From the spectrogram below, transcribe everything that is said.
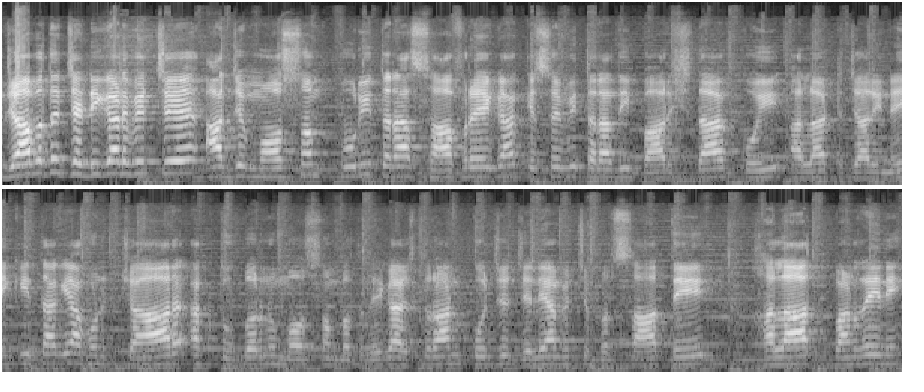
ਪੰਜਾਬ ਅਤੇ ਚੰਡੀਗੜ੍ਹ ਵਿੱਚ ਅੱਜ ਮੌਸਮ ਪੂਰੀ ਤਰ੍ਹਾਂ ਸਾਫ਼ ਰਹੇਗਾ। ਕਿਸੇ ਵੀ ਤਰ੍ਹਾਂ ਦੀ ਬਾਰਿਸ਼ ਦਾ ਕੋਈ ਅਲਰਟ ਜਾਰੀ ਨਹੀਂ ਕੀਤਾ ਗਿਆ। ਹੁਣ 4 ਅਕਤੂਬਰ ਨੂੰ ਮੌਸਮ ਬਦਲੇਗਾ। ਇਸ ਦੌਰਾਨ ਕੁਝ ਜ਼ਿਲ੍ਹਿਆਂ ਵਿੱਚ ਬਰਸਾਤ ਦੇ ਹਾਲਾਤ ਬਣ ਰਹੇ ਨੇ।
